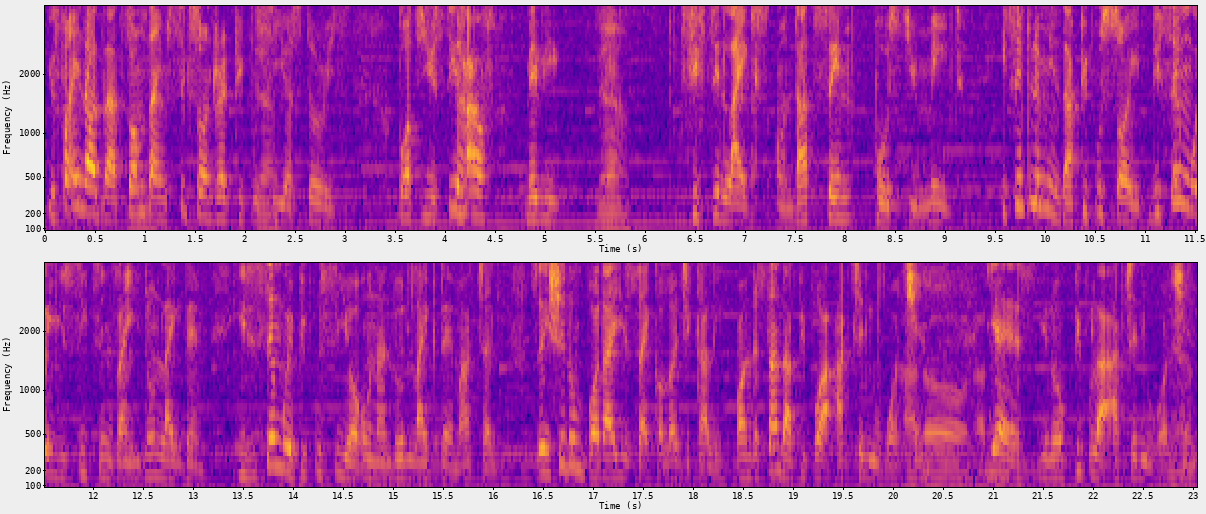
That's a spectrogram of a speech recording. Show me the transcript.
You find out that sometimes 600 people Yeah. see your stories but you still have maybe Yeah. 50 likes on that same post you made. It simply means that people saw it. The same way you see things and you don't like them is the same way people see your own and don't like them actually so it shouldn't bother you psychologically. Understand that people are actually watching. At all. At yes you know people are actually watching.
